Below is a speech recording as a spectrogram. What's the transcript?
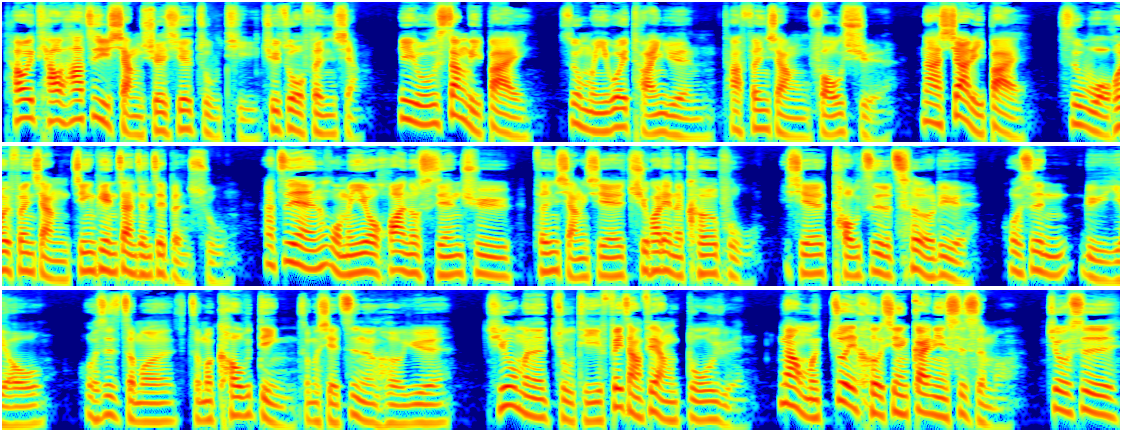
他会挑他自己想学习的主题去做分享。例如上礼拜是我们一位团员，他分享佛学。那下礼拜是我会分享《晶片战争》这本书。那之前我们也有花很多时间去分享一些区块链的科普、一些投资的策略，或是旅游，或是怎么怎么 coding、怎么写智能合约。其实我们的主题非常非常多元。那我们最核心的概念是什么？就是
